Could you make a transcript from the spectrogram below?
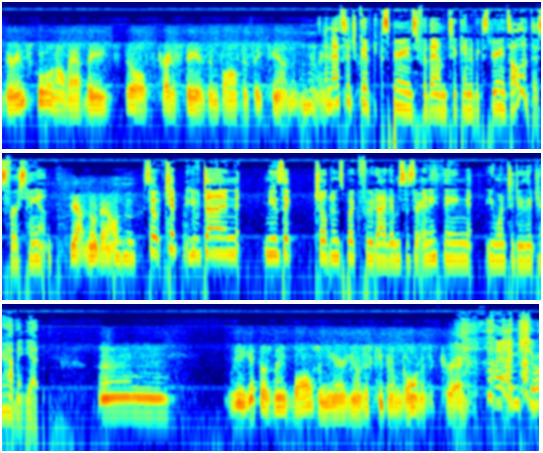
they're in school and all that, they still try to stay as involved as they can. And, and, I And that's such a good experience for them to kind of experience all of this firsthand. yeah, no doubt. So, Chip, you've done music, children's book, food items. Is there anything you want to do that you haven't yet? Um, when you get those many balls in the air, you know, just keeping them going is a trick. I, I'm sure.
